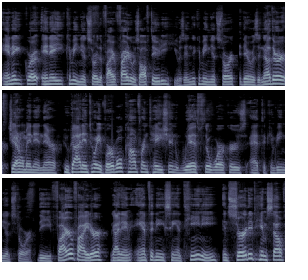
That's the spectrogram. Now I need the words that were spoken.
in a gro- in a convenience store. The firefighter was off duty. He was in the convenience store. There was another gentleman in there who got into a verbal confrontation with the workers at the convenience store. The firefighter, a guy named Anthony Santini, inserted himself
